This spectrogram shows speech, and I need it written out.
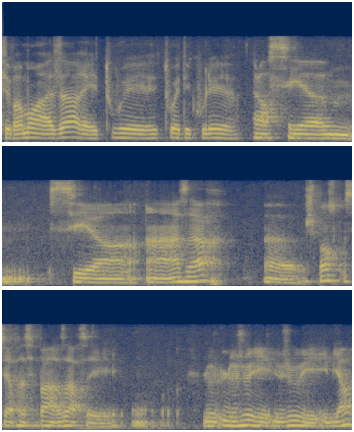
c'est vraiment un hasard et tout est, tout a découlé euh? Alors c'est euh, c'est un, hasard. Euh, je pense que c'est enfin, pas un hasard, c'est le, jeu est le jeu est, bien.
